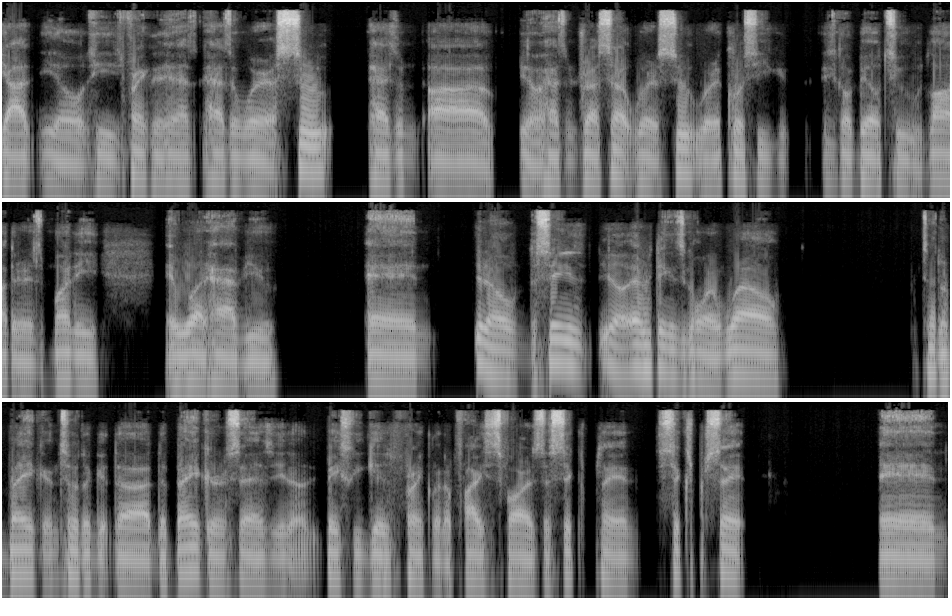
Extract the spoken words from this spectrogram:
Got you know he Franklin has has him wear a suit, has him uh, you know has him dress up, wear a suit, where of course he he's going to be able to launder his money and what have you. And you know, the scene, you know, everything is going well to the bank until the the, the banker says, you know, basically gives Franklin a price as far as the six plan six percent. And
